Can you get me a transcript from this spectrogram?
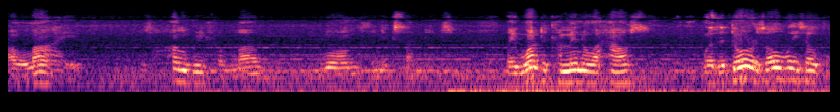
alive is hungry for love, warmth, and acceptance. They want to come into a house where the door is always open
